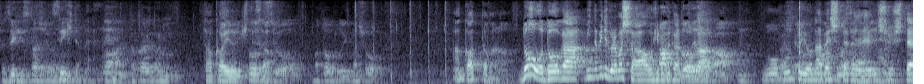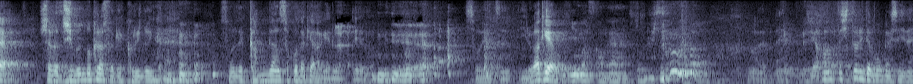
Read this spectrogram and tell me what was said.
じゃあぜひスタジオに。ぜひだね。はい。高井戸に。高井戸に来そうてさですよ。また踊りましょう。なんかあったかな？どう？動画。みんな見てくれました？お昼寝会の動画。か？もう本当夜なべしてね編集してそしたら自分のクラスだけくり抜いてね それでガンガンそこだけ上げるっていうそういうやついるわけよ。言いますかね。そういう人。い。や本当一人でも多くの人にね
